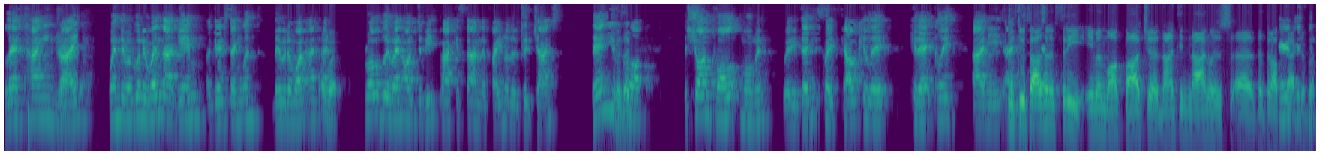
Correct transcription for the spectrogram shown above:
left hanging dry Shocker. when they were going to win that game against England. They would have won, and, and probably went on to beat Pakistan in the final. There's a good chance. Then you've got the Shaun Pollock moment where he didn't quite calculate correctly, and he In and 2003, Eamon Mark Boucher, 99 was uh, the drop Yeah, catch of it.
